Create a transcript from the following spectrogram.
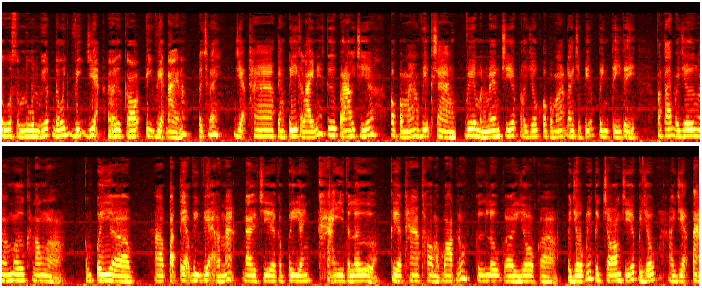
តួសំនួនវាដូចវិយៈឬក៏អិវៈដែរណាដូច្នេះ យថាទាំងពីរកន្លែងនេះគឺប្រើជាឧបមាវាខ្យាងវាមិនមែនជាប្រយោគឧបមាដែលជាពាក្យពេញទីទេប៉ុន្តែបើយើងមើលក្នុងគម្ពីរបតៈវិវរណៈដែលជាកពីអញខៃទៅលើគាថាធម្មបទនោះ គឺលោកយកប្រយោគនេះទៅចងជាប្រយោគយតៈ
